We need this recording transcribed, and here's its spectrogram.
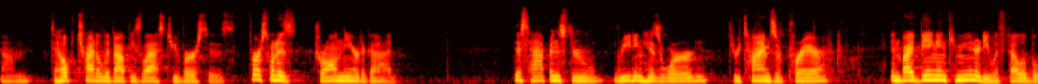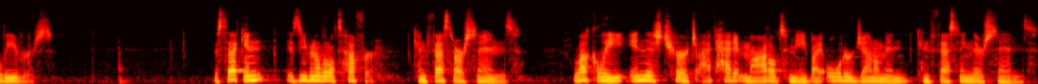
um, to help try to live out these last two verses. First one is draw near to God. This happens through reading His Word, through times of prayer, and by being in community with fellow believers. The second is even a little tougher confess our sins. Luckily, in this church, I've had it modeled to me by older gentlemen confessing their sins.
